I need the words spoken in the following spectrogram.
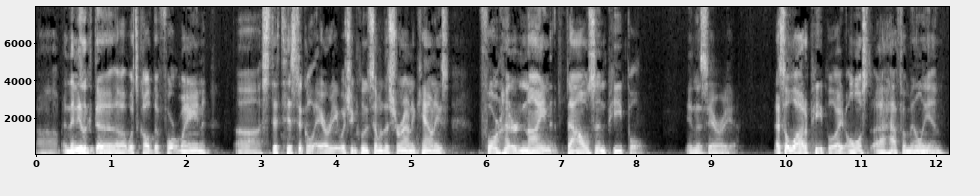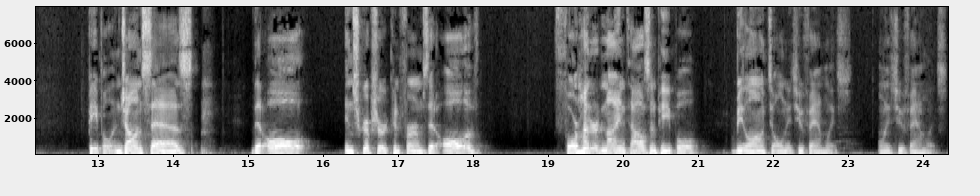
Uh, and then you look at the, uh, what's called the Fort Wayne uh, statistical area, which includes some of the surrounding counties, 409,000 people in this area. That's a lot of people, right? Almost a half a million people. And John says that all in Scripture confirms that all of 409,000 people belong to only two families. Only two families.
